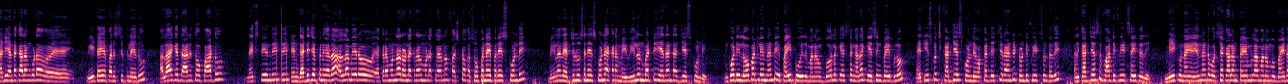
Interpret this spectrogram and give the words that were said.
నడి ఎండాకాలం కూడా వీటయ్యే అయ్యే పరిస్థితి లేదు. అలాగే దానితో పాటు నెక్స్ట్ ఏంది? నేను గడ్డి చెప్పిన కదా అలా మీరు ఎకరం ఉన్నా రెండు ఎకరాలు మూడు ఎకరాలు ఫస్ట్ ఒక సూపర్ నైపర్ వేసుకోండి. మిగిలినది ఎడ్జ్ లూసన్ వేసుకోండి. అక్కడ మీ వీలుని బట్టి ఏదంటే అది చేసుకోండి. ఇంకోటి లోపట్ల ఏంటంటే ఈ పైపు ఇది మనం బోర్లకు వేస్తాం కదా కేసింగ్ పైపులు అవి తీసుకొచ్చి కట్ చేసుకోండి. ఒక్కటి తెచ్చిరా అంటే ట్వంటీ ఫీట్స్ ఉంటుంది. అది కట్ చేస్తే ఫార్టీ ఫీట్స్ అవుతుంది మీకు ఏంటంటే వర్షాకాలం టైంలో మనము బయట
